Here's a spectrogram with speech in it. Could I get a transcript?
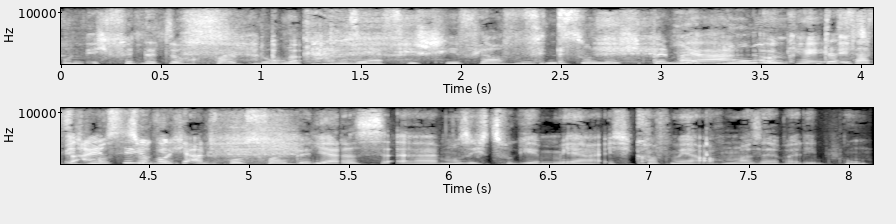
Und ich finde doch, bei Blumen kann sehr viel schieflaufen. Findest du nicht? Ich bin bei Ja, Blumen, okay. das ist Ich- das ich Einzige, wo ich anspruchsvoll bin. Ja, das äh, muss ich zugeben. Ja, ich kaufe mir ja auch mal selber die Blumen.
